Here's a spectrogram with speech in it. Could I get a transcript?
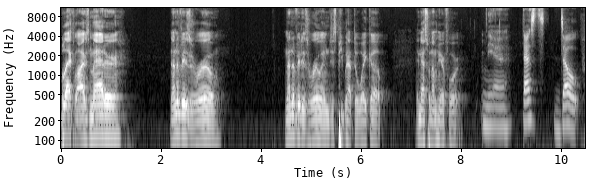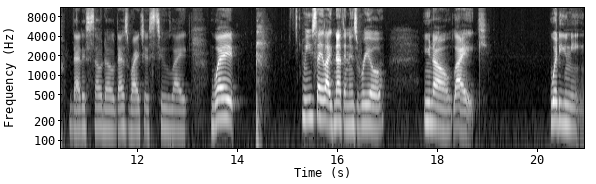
Black Lives Matter. None of it is real. None of it is real, and just people have to wake up, and that's what I'm here for. Yeah, that's dope. That is so dope. That's righteous too. Like, what when you say like nothing is real, you know, like, what do you mean?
